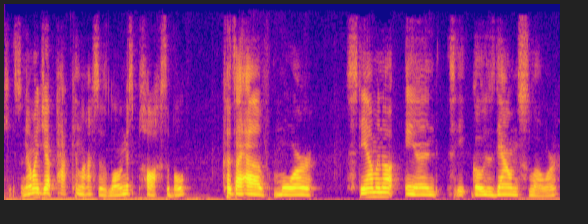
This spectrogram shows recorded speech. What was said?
Okay, so now my jetpack can last as long as possible because I have more stamina and it goes down slower.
